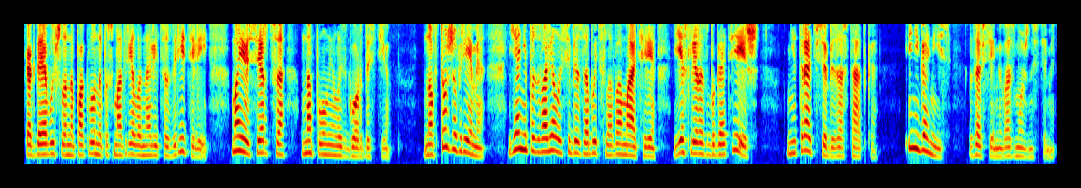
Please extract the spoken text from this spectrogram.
Когда я вышла на поклон и посмотрела на лица зрителей, мое сердце наполнилось гордостью. Но в то же время я не позволяла себе забыть слова матери «Если разбогатеешь, не трать все без остатка и не гонись за всеми возможностями».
